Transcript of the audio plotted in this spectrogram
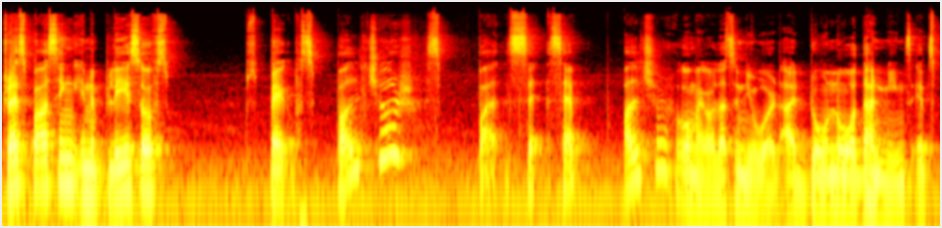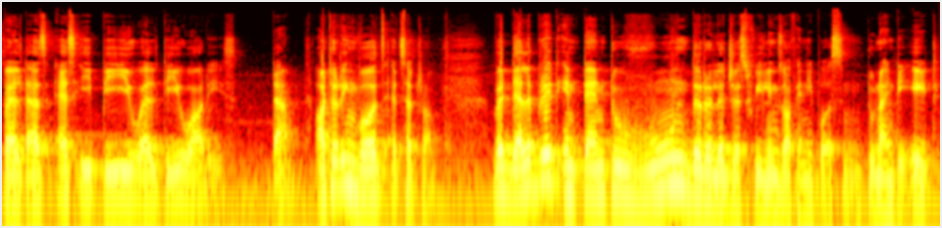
Trespassing in a place of spe- spulture? Sp- sepulture? Oh my god, that's a new word. I don't know what that means. It's spelled as S E P U L T U R E. Damn. Uttering words, etc with deliberate intent to wound the religious feelings of any person, 298,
